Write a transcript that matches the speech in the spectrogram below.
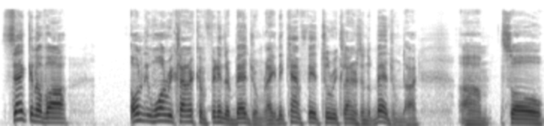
Second of all, only one recliner can fit in their bedroom, right? They can't fit two recliners in the bedroom, dog. Um, so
